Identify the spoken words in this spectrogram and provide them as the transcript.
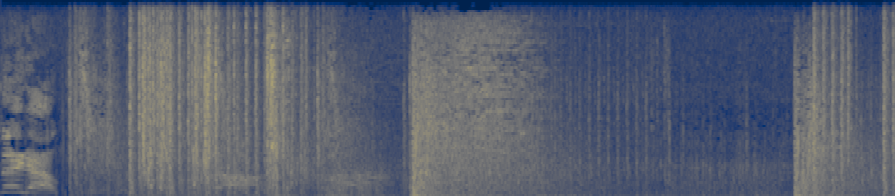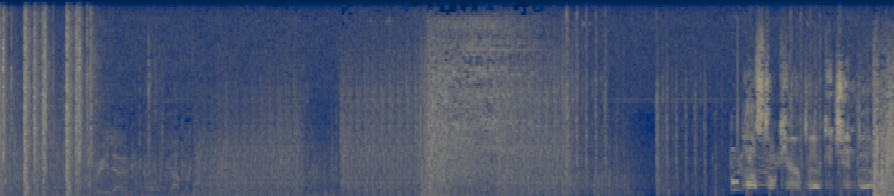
Me. Hostile care package inbound.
